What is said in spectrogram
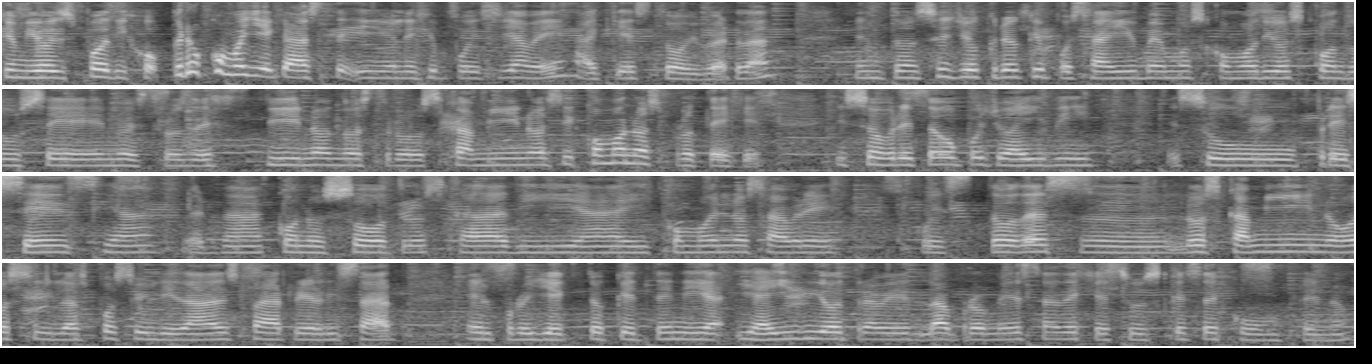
que mi obispo dijo, pero ¿cómo llegaste? Y yo le dije, pues ya ve, aquí estoy, ¿verdad? Entonces yo creo que pues ahí vemos cómo Dios conduce nuestros destinos, nuestros caminos y cómo nos protege. Y sobre todo pues yo ahí vi su presencia, ¿verdad? Con nosotros cada día y cómo Él nos abre pues todos eh, los caminos y las posibilidades para realizar el proyecto que tenía. Y ahí vi otra vez la promesa de Jesús que se cumple, ¿no?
